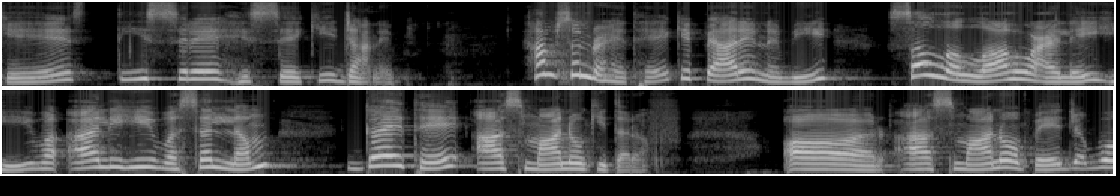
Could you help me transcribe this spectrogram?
کے تیسرے حصے کی جانب۔ ہم سن رہے تھے کہ پیارے نبی صلی اللہ علیہ و وسلم گئے تھے آسمانوں کی طرف۔ اور آسمانوں پہ جب وہ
